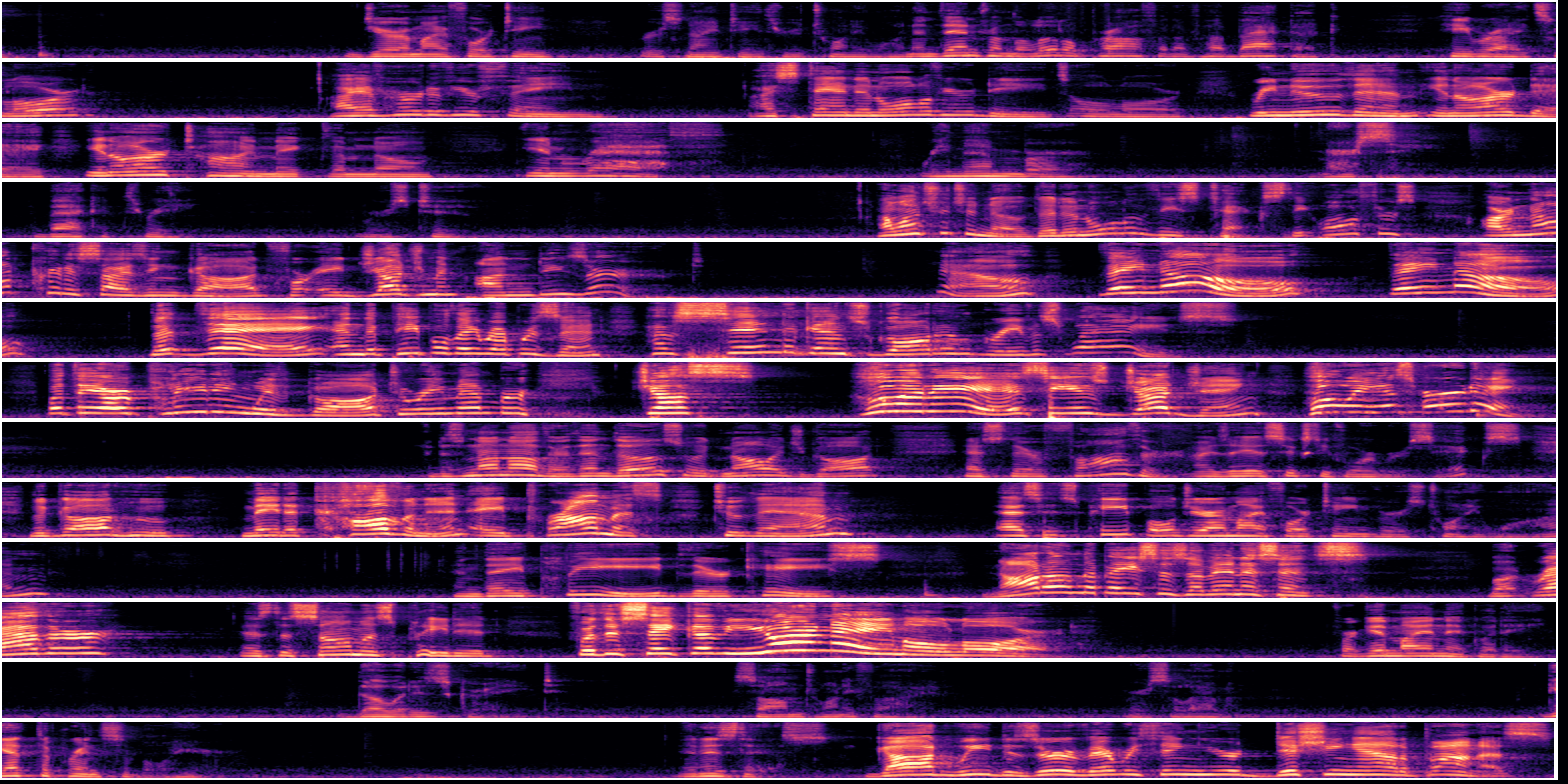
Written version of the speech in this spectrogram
Jeremiah 14, verse 19 through 21. And then from the little prophet of Habakkuk, he writes Lord, I have heard of your fame. I stand in all of your deeds, O Lord. Renew them in our day, in our time, make them known. In wrath, remember mercy. Habakkuk 3, verse 2. I want you to know that in all of these texts, the authors are not criticizing God for a judgment undeserved. Now, they know, they know that they and the people they represent have sinned against God in grievous ways. But they are pleading with God to remember just who it is he is judging, who he is hurting. It is none other than those who acknowledge God as their Father, Isaiah 64, verse 6. The God who made a covenant, a promise to them as his people, Jeremiah 14, verse 21. And they plead their case not on the basis of innocence, but rather as the psalmist pleaded, For the sake of your name, O Lord, forgive my iniquity, though it is great. Psalm 25, verse 11. Get the principle here. It is this God, we deserve everything you're dishing out upon us,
